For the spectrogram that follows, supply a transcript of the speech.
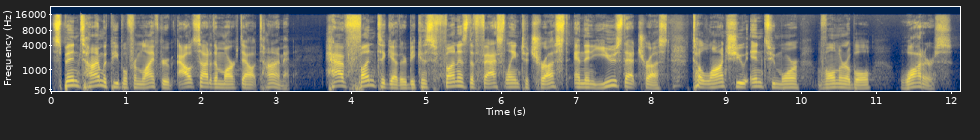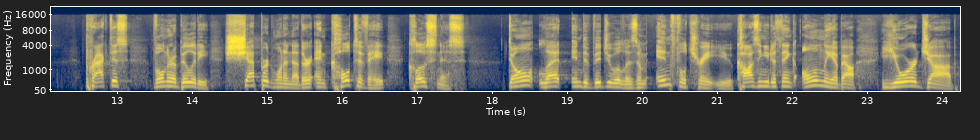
Spend time with people from life group outside of the marked out time. Have fun together because fun is the fast lane to trust, and then use that trust to launch you into more vulnerable waters. Practice vulnerability, shepherd one another, and cultivate closeness. Don't let individualism infiltrate you, causing you to think only about your job,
